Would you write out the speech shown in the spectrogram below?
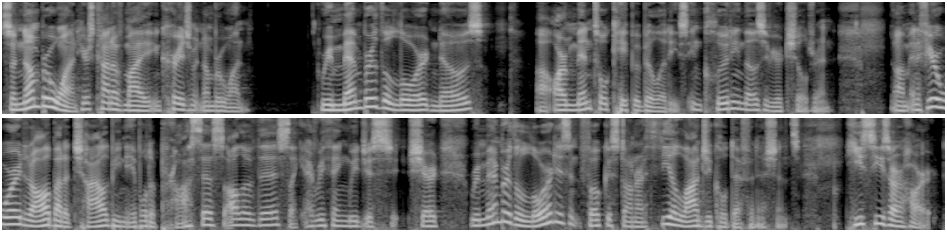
So, number one, here's kind of my encouragement. Number one, remember the Lord knows uh, our mental capabilities, including those of your children. Um, and if you're worried at all about a child being able to process all of this, like everything we just shared, remember the Lord isn't focused on our theological definitions. He sees our heart,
